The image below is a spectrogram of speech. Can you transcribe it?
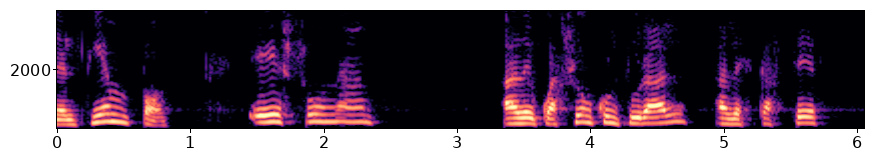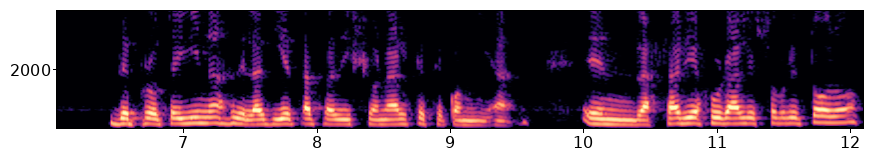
el, tiempo. Es una adecuación cultural a la escasez de proteínas de la dieta tradicional que se comía. En las áreas rurales sobre todo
